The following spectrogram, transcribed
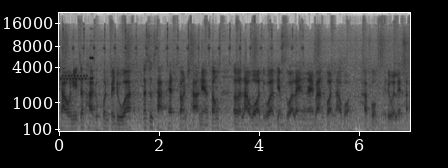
เช้าวันนี้จะพาทุกคนไปดูว่านักศึกษาแพทย์ตอนเช้าเนี่ยต้องเออลาวอร์ดหรือว่าเตรียมตัวอะไรยังไงบ้างก่อนลาวอร์ดครับผมไปดูเลยครับ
